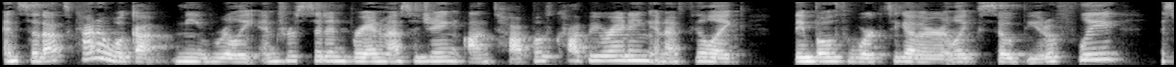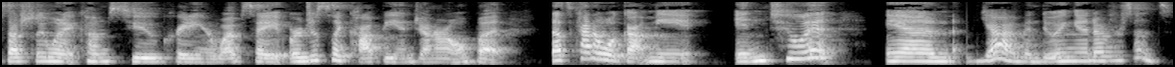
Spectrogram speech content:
And so that's kind of what got me really interested in brand messaging on top of copywriting. And I feel like they both work together like so beautifully, especially when it comes to creating your website or just like copy in general. But that's kind of what got me into it. And yeah, I've been doing it ever since.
